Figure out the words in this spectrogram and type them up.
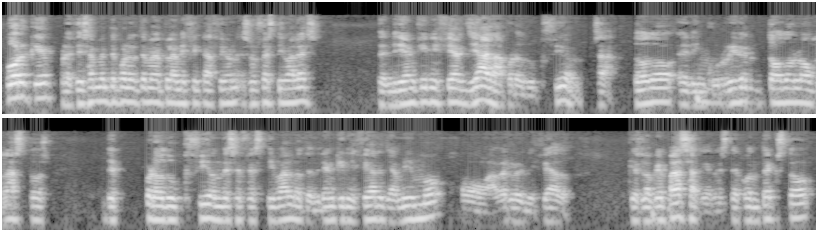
porque precisamente por el tema de planificación, esos festivales tendrían que iniciar ya la producción. O sea, todo el incurrir en todos los gastos de producción de ese festival lo tendrían que iniciar ya mismo o haberlo iniciado. ¿Qué es lo que pasa? Que en este contexto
